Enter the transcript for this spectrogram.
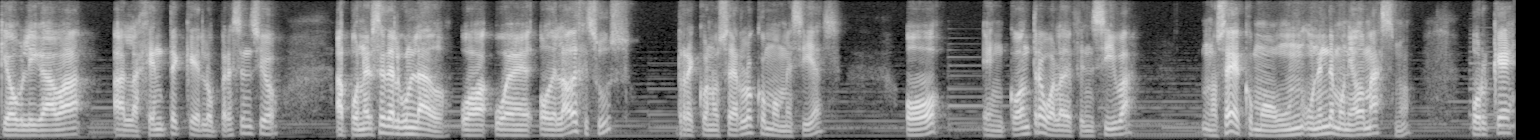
que obligaba a la gente que lo presenció a ponerse de algún lado, o, del lado de Jesús, reconocerlo como Mesías, o en contra o a la defensiva, no sé, como un, endemoniado más, ¿no? ¿Por qué?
